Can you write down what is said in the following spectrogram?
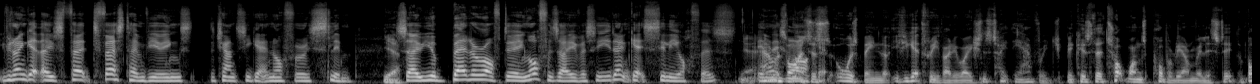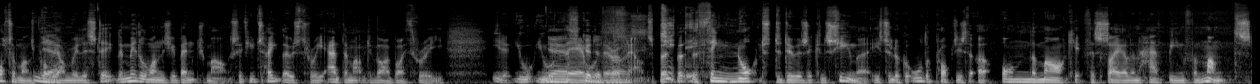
if you don't get those first ten viewings, the chance you get an offer is slim. Yeah. So you're better off doing offers over, so you don't get silly offers Yeah, in our advice market. has always been: look, if you get three valuations, take the average because the top one's probably unrealistic, the bottom one's probably Yeah. unrealistic, the middle one's your benchmark. So if you take those three, add them up, divide by three, you know you're, you're Yeah, there or thereabouts. But but the thing not to do as a consumer is to look at all the properties that are on the market for sale and have been for months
